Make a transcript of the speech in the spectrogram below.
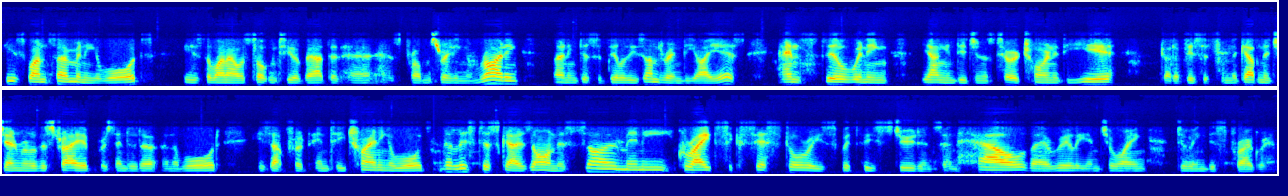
he's won so many awards. He's the one I was talking to you about that has problems reading and writing, learning disabilities under NDIS, and still winning Young Indigenous Territorian of the Year got a visit from the Governor General of Australia, presented a, an award. He's up for an NT Training Awards. The list just goes on. There's so many great success stories with these students and how they're really enjoying doing this program.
